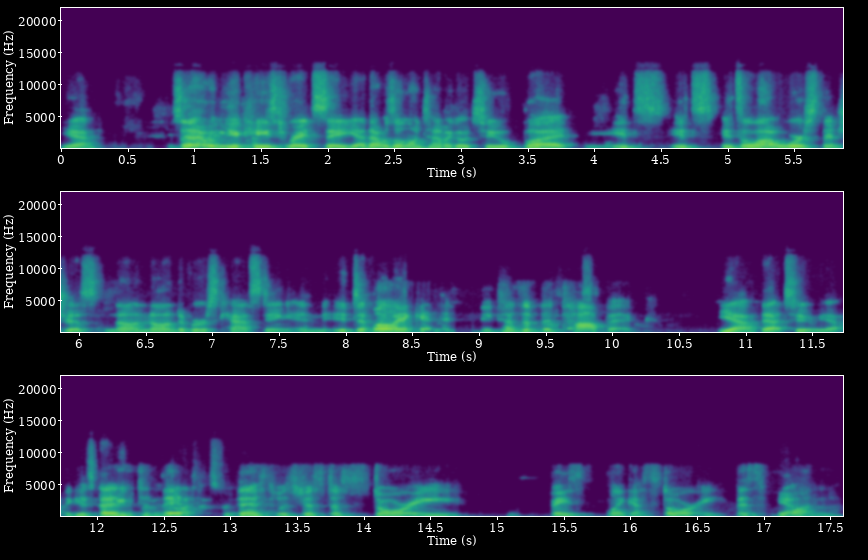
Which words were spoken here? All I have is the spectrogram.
yeah so that would be a case where i'd say yeah that was a long time ago too but it's it's it's a lot worse than just non non-diverse casting and it definitely Well, I guess it's because of the topic. yeah that too yeah Because this- this- context for people. This was just a story based like a story. This Yeah. one.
